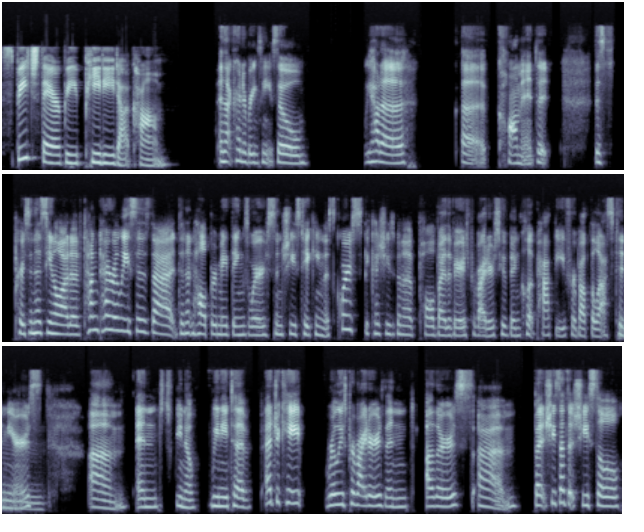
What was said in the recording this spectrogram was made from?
speechtherapypd.com. And that kind of brings me. So we had a, a comment that this person has seen a lot of tongue tie releases that didn't help or made things worse. And she's taking this course because she's been appalled by the various providers who've been clip happy for about the last 10 mm-hmm. years. Um, and, you know, we need to educate release providers and others. Um, but she said that she still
